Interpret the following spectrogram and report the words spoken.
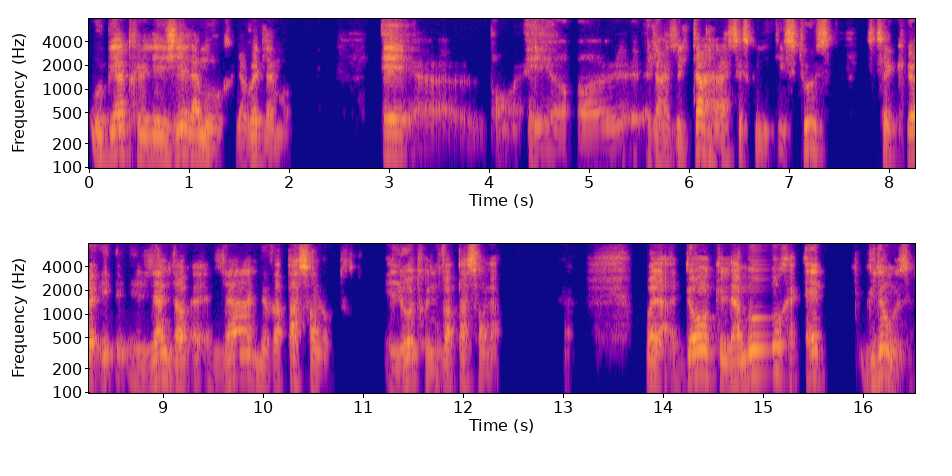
ou bien privilégier l'amour, la voie de l'amour? Et, bon, et le résultat, hein, c'est ce nous disent tous, c'est que l'un ne va pas sans l'autre, et l'autre ne va pas sans l'un. Voilà, donc l'amour est gnose,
